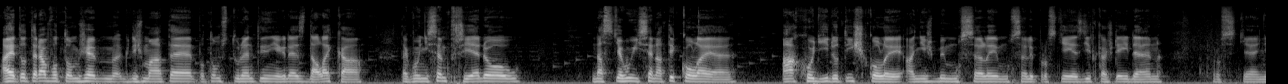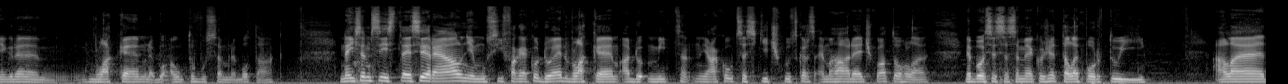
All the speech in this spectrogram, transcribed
A je to teda o tom, že když máte potom studenty někde zdaleka, tak oni sem přijedou, nastěhují se na ty koleje a chodí do té školy, aniž by museli, museli prostě jezdit každý den prostě někde vlakem nebo autobusem nebo tak nejsem si jistý, jestli reálně musí fakt jako dojet vlakem a do, mít nějakou cestičku skrz MHD a tohle, nebo jestli se sem jakože teleportují. Ale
